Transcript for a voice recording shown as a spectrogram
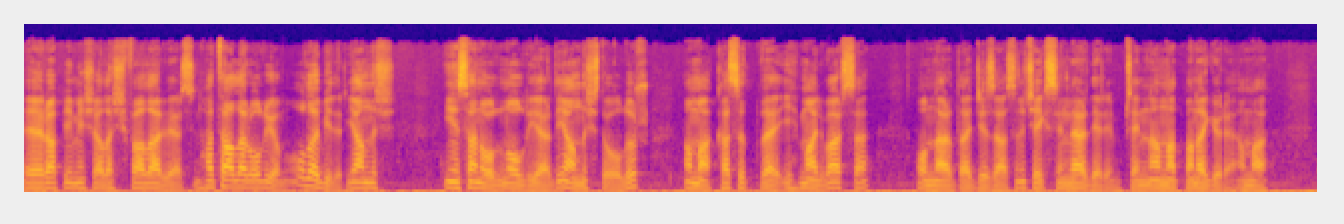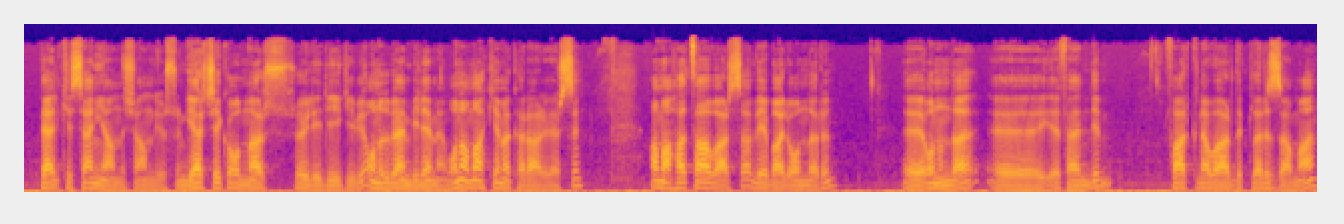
e, Rabbim inşallah şifalar versin. Hatalar oluyor mu? Olabilir. Yanlış insanoğlunun olduğu yerde yanlış da olur. Ama kasıt ve ihmal varsa onlar da cezasını çeksinler derim. Senin anlatmana göre ama belki sen yanlış anlıyorsun. Gerçek onlar söylediği gibi onu da ben bilemem. Ona mahkeme karar versin. Ama hata varsa vebal onların. Ee, onun da e, efendim farkına vardıkları zaman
